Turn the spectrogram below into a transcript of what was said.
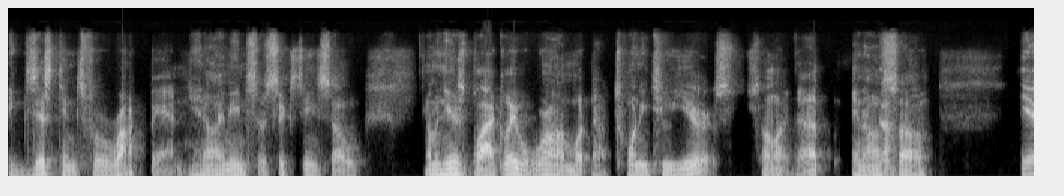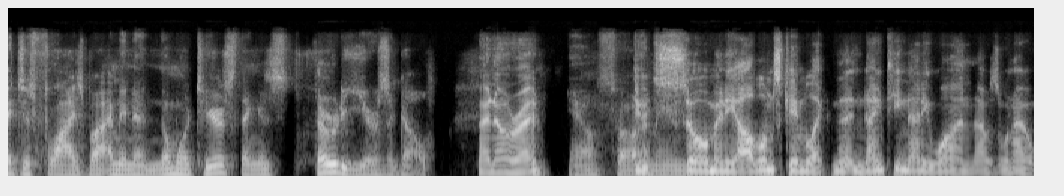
existence for a rock band. You know what I mean? So sixteen. So I mean, here's Black Label. We're on what now? Twenty two years, something like that. You know, Yeah. so yeah, it just flies by. I mean, the No More Tears thing is thirty years ago. I know, right? You know, so Dude, I mean, so many albums came like in 1991. That was when I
